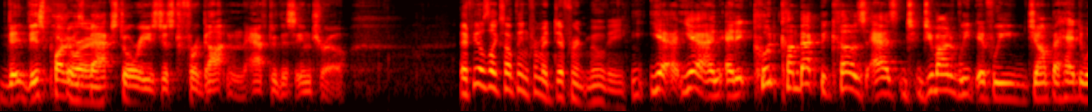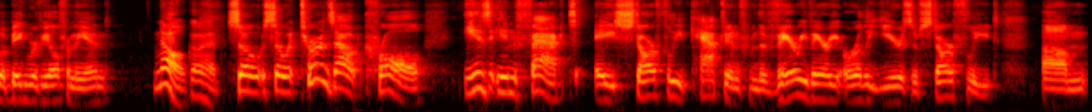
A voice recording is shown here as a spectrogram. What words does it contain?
the this part of his backstory is just forgotten after this intro. It feels like something from a different movie. Yeah, yeah, and, and it could come back because as do you mind if we if we jump ahead to a big reveal from the end? No, go ahead. So so it turns out Krall is in fact a Starfleet captain from the very very early years of Starfleet. Um,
